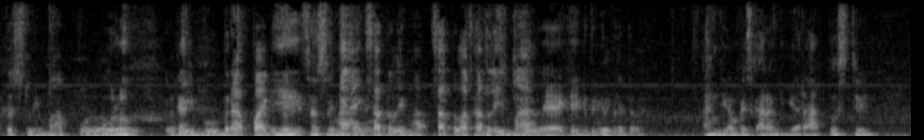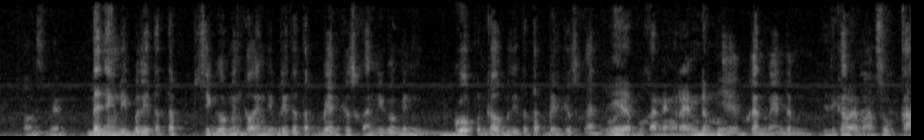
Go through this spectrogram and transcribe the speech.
150 Puluh. ribu berapa gitu. iya 150 naik 15 185 175 ya kayak gitu gitu gitu. Anjing sampai sekarang 300 cuy band. Dan yang dibeli tetap si Gomin kalau yang dibeli tetap band kesukaannya Gomin. Gue pun kalau beli tetap band kesukaan gue iya bukan yang random. Iya, bukan random. Jadi kalau emang apa? suka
